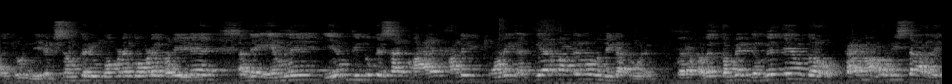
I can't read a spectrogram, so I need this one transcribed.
બધું નિરીક્ષણ કર્યું ગોમડે ગોમડે ભરીને અને એમને એમ કીધું કે સાહેબ મારે ખાલી પાણી અત્યાર માટેનો નથી કાઢવું એમ. બરાબર. હવે તમે ગમે તેમ કરો કારણ મારો વિસ્તાર રહે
